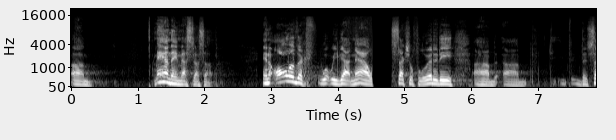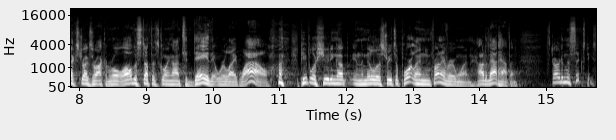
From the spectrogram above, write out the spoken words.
Um, man, they messed us up. And all of the, what we got now, sexual fluidity, uh, uh, the sex, drugs, rock and roll, all the stuff that's going on today that we're like, wow, people are shooting up in the middle of the streets of Portland in front of everyone. How did that happen? Started in the 60s,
